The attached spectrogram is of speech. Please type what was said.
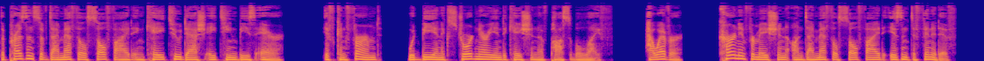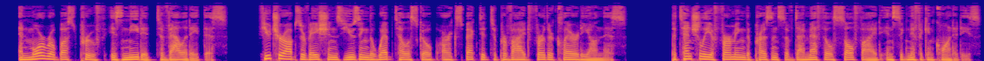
The presence of dimethyl sulfide in K2-18b's air, if confirmed, would be an extraordinary indication of possible life. However, current information on dimethyl sulfide isn't definitive, and more robust proof is needed to validate this. Future observations using the Webb telescope are expected to provide further clarity on this, potentially affirming the presence of dimethyl sulfide in significant quantities.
